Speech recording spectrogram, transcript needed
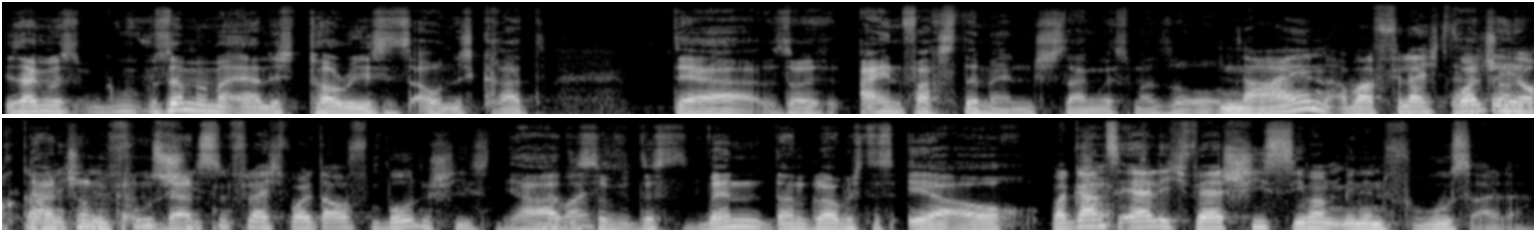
ich sage sagen wir mal ehrlich, Tori ist jetzt auch nicht gerade der so einfachste Mensch, sagen wir es mal so. Nein, aber vielleicht Der wollte hat er ja schon- auch gar nicht hat in den schon- Fuß der schießen, vielleicht wollte er auf den Boden schießen. Ja, das, das, wenn, dann glaube ich das eher auch. Weil ganz ehrlich, wer schießt jemandem in den Fuß, Alter?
